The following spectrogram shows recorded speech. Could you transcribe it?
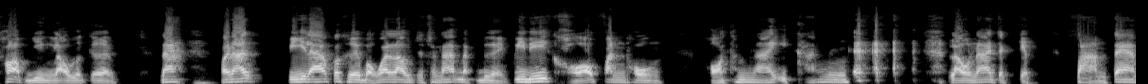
ชอบยิงเราเหลือเกินนะ เพราะนั้น ปีแล้วก็เคยบอกว่าเราจะชนะแบบเหนื่อย ปีนี้ขอฟันธงขอทำนายอีกครั้งหนึ่งเราน่าจะเก็บสามแต้ม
